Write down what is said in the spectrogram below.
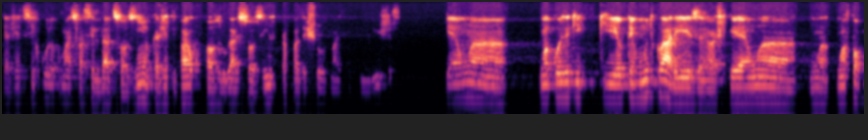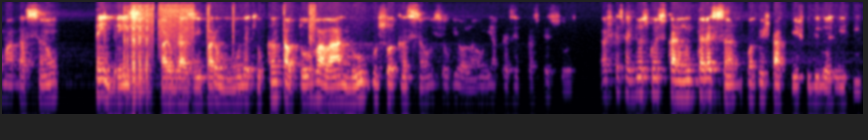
que, a gente circula com mais facilidade sozinho, que a gente vai ocupar os lugares sozinhos para fazer shows mais intimistas, que é uma, uma coisa que, que eu tenho muito clareza, eu acho que é uma, uma, uma formatação tendência para o Brasil para o mundo, é que o cantautor vá lá nu com sua canção e seu violão e apresente para as pessoas. Eu acho que essas duas coisas ficaram muito interessantes de vista artístico de 2020.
